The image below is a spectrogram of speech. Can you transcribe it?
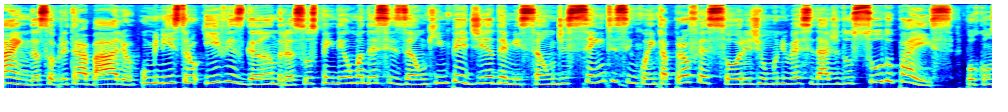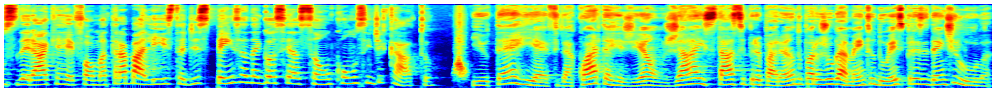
Ainda sobre trabalho, o ministro Ives Gandra suspendeu uma decisão que impedia a demissão de 150 professores de uma universidade do sul do país, por considerar que a reforma trabalhista dispensa negociação com o sindicato. E o TRF da Quarta Região já está se preparando para o julgamento do ex-presidente Lula.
